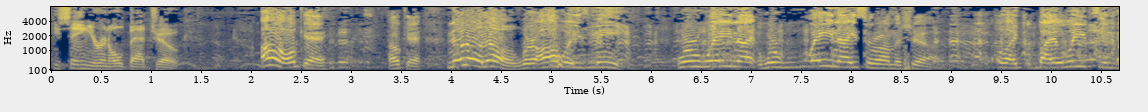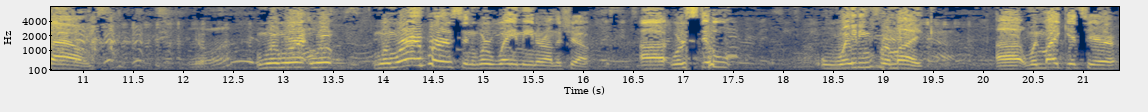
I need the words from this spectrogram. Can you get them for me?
He's saying you're an old bad joke. Oh, okay, okay. No, no, no. We're always mean. We're way ni- We're way nicer on the show, like by leaps and bounds. When we're, we're when we're in person, we're way meaner on the show. Uh, we're still waiting for Mike. Uh, when Mike gets here,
